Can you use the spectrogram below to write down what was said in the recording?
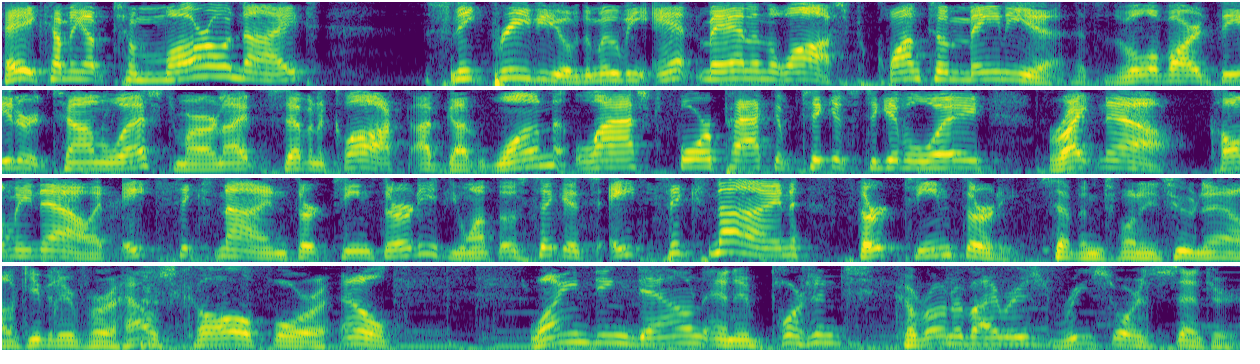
Hey, coming up tomorrow night, sneak preview of the movie Ant Man and the Wasp, Quantumania. That's the Boulevard Theater at Town West tomorrow night at 7 o'clock. I've got one last four pack of tickets to give away right now. Call me now at 869 1330 if you want those tickets. 869 1330. 722 now. Keep it here for a house call for health. Winding down an important coronavirus resource center.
